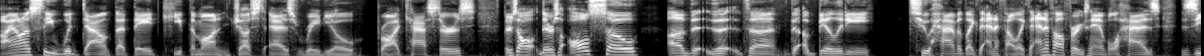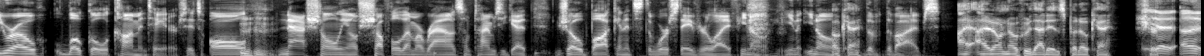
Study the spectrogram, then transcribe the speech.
I honestly would doubt that they'd keep them on just as radio broadcasters. There's all, there's also uh, the, the the the ability to have it like the NFL. Like the NFL, for example, has zero local commentators. It's all Mhm. national. You know, shuffle them around. Sometimes you get Joe Buck, and it's the worst day of your life. You know, you know, you know. Okay. The the vibes. I, I don't know who that is, but okay, sure. Uh, uh,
